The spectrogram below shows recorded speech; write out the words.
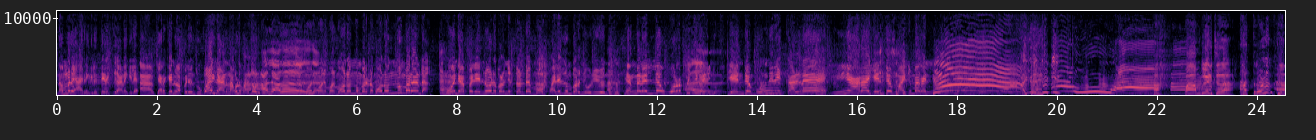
നമ്മളെ ആരെങ്കിലും തിരക്കുകയാണെങ്കിൽ ആ ചെറുക്കനും അപ്പനും ദുബായിലാണെന്ന് അവൾ പറഞ്ഞോളൂ. അല്ല അത് മോൻ- മോൻ- മോൻ- മോനൊന്നും പറയണ്ട മോനൊന്നും പറയണ്ട. മോന്റെ അപ്പൻ എന്നോട് പറഞ്ഞിട്ടുണ്ട് മോ പലതും പറഞ്ഞു ഒഴിയുന്നു ഞങ്ങളെല്ലാം ഉറപ്പിച്ചു കഴിഞ്ഞു. എന്റെ മുന്തിരി കള്ളേ നീ ആടാ എന്റെ മരുമകൻ പാമ്പ് കടിച്ചതാ. അത്രേ ഉള്ളൂ. ആ.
